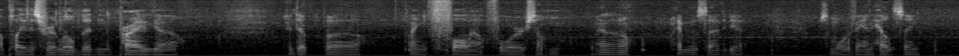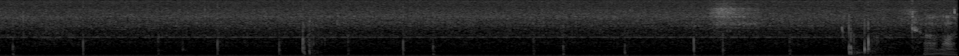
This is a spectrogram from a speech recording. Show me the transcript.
I'll play this for a little bit and probably. Uh, end up uh, playing Fallout 4 or something. I don't know. I haven't decided yet. Some more Van Helsing. Come on.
